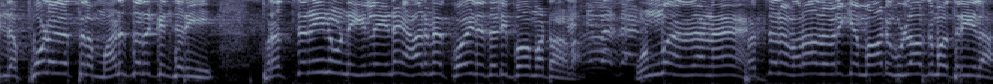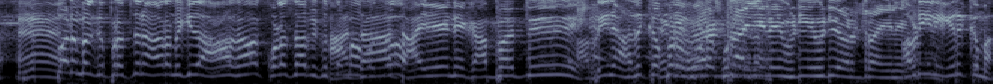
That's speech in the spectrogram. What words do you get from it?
இந்த பூலகத்துல மனுஷருக்கும் சரி பிரச்சனைன்னு ஒண்ணு இல்லைன்னா யாருமே கோயிலை தேடி போக சார். உண்மை அதுதானே? பிரச்சனை வராத வரைக்கும் மாடு உல்லாசமா தெரியல. எப்ப நமக்கு பிரச்சனை ஆரம்பிக்குது? ஆகா குலசாமி. தாயே நீ காப்பாத்து. அப்படின்னு அதுக்கப்புறம் விடிய விடிய விரட்டுறாங்களே அப்படின்னு இருக்குமா?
